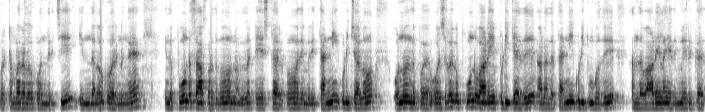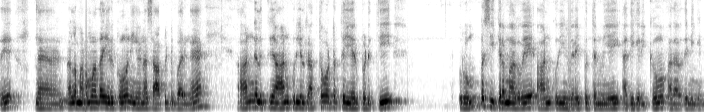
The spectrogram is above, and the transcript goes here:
ஒரு டம்ளர் அளவுக்கு வந்துருச்சு. இந்த அளவுக்கு வரணுங்க. இந்த பூண்டை சாப்பிட்றதுக்கும் நல்ல டேஸ்ட்டாக இருக்கும். அதேமாரி தண்ணி குடித்தாலும் ஒன்றும் இந்த ஒரு சிலருக்கு பூண்டு வாடையே பிடிக்காது. ஆனால் அந்த தண்ணி குடிக்கும்போது அந்த வாடையெல்லாம் எதுவுமே இருக்காது. நல்ல மனமாக தான் இருக்கும். நீங்கள் வேணால் சாப்பிட்டு பாருங்கள் ஆண்களுக்கு ஆண்குறியல் ரத்த ஓட்டத்தை ஏற்படுத்தி ரொம்ப சீக்கிரமாகவே ஆண்குறியின் விரைப்புத்தன்மையை அதிகரிக்கும். அதாவது நீங்கள்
